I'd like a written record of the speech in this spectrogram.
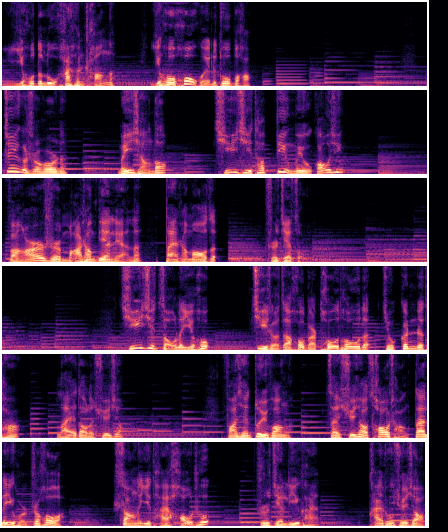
以后的路还很长啊，以后后悔了多不好。”这个时候呢。没想到，琪琪他并没有高兴，反而是马上变脸了，戴上帽子，直接走了。琪琪走了以后，记者在后边偷偷的就跟着他来到了学校，发现对方啊在学校操场待了一会儿之后啊，上了一台豪车，直接离开了，开出学校。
